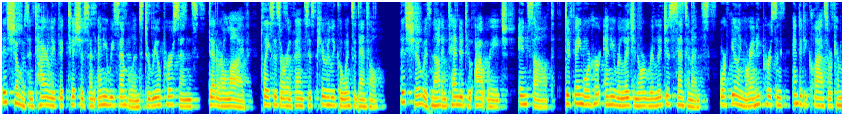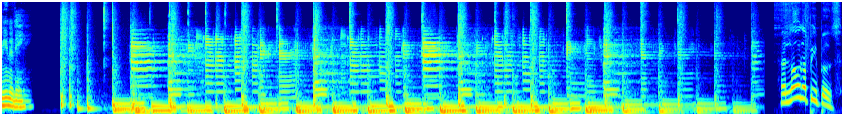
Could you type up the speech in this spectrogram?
This show is entirely fictitious and any resemblance to real persons, dead or alive, places or events is purely coincidental. This show is not intended to outrage, insult, defame or hurt any religion or religious sentiments, or feeling or any person, entity class or community. Hello the peoples,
